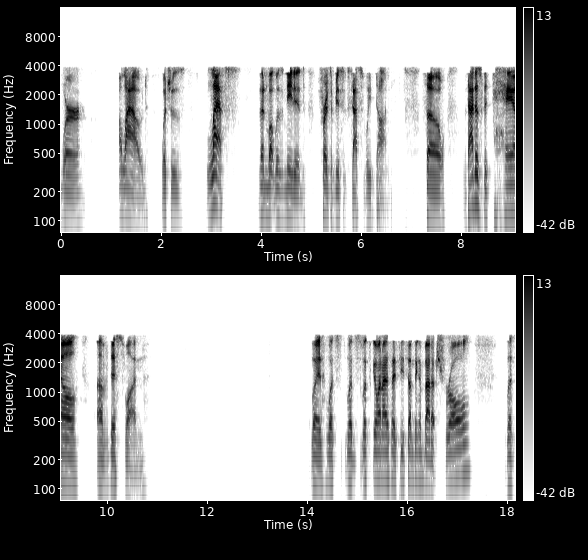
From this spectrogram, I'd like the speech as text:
were allowed, which was less than what was needed for it to be successfully done. So that is the tale of this one. Wait, what's what's what's going on? I see something about a troll. Let's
